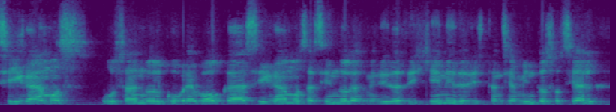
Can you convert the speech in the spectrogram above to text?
sigamos usando el cubrebocas, sigamos haciendo las medidas de higiene y de distanciamiento social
